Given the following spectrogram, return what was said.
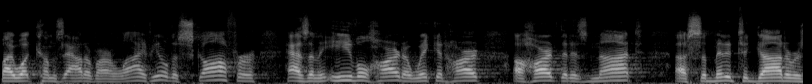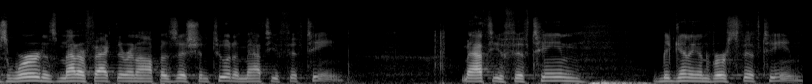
by what comes out of our life. You know, the scoffer has an evil heart, a wicked heart, a heart that is not uh, submitted to God or His Word. As a matter of fact, they're in opposition to it in Matthew 15. Matthew 15, beginning in verse 15.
